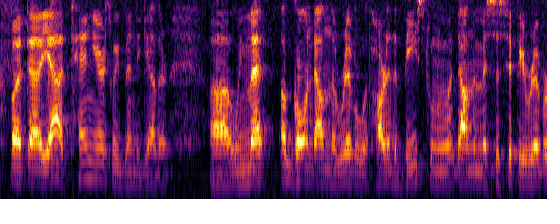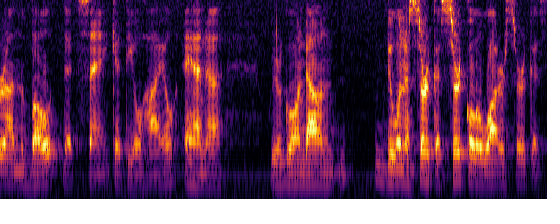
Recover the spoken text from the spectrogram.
but uh, yeah, 10 years we've been together. Uh, we met uh, going down the river with Heart of the Beast when we went down the Mississippi River on the boat that sank at the Ohio, and uh, we were going down doing a circus, Circle of Water Circus.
